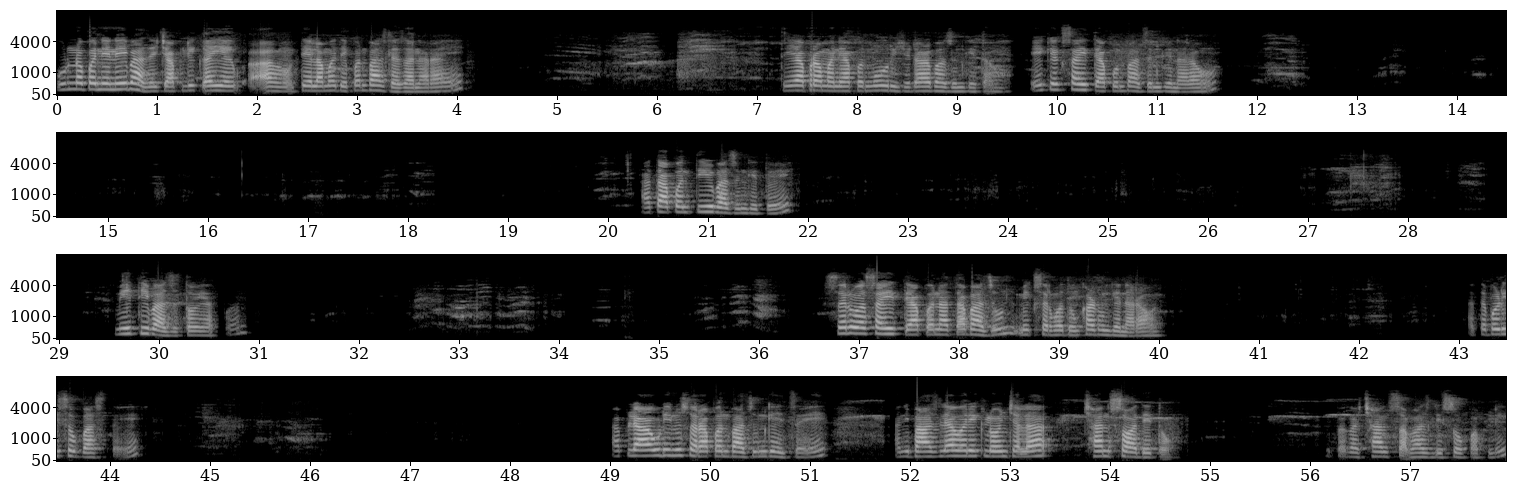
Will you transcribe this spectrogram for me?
पूर्णपणे नाही भाजायची आपली काही तेलामध्ये पण भाजल्या जाणार आहे. ते याप्रमाणे आपण मोहरीची डाळ भाजून घेत आहोत. एक एक साहित्य आपण भाजून घेणार आहोत. आता आपण तीळ भाजून घेतोय. मेथी भाजतोय आपण. सर्व साहित्य आपण आता भाजून मिक्सरमधून काढून घेणार आहोत. आता बडीसोप भाजतंय. आपल्या आवडीनुसार आपण भाजून घ्यायचं आहे आणि भाजल्यावर एक लोणच्याला छान स्वाद येतो. बघा छान सा भाजली सोप आपली.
